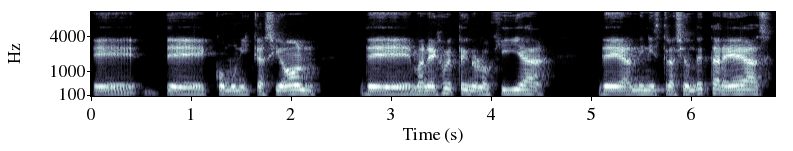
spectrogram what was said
de comunicación, de manejo de tecnología, de administración de tareas,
